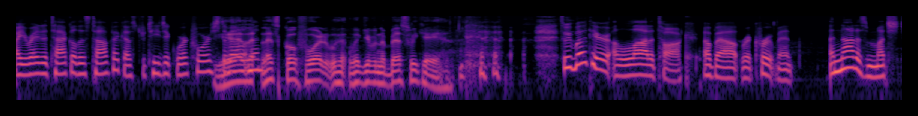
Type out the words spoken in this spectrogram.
Are you ready to tackle this topic of strategic workforce yeah, development? Let, us go for it. We're, we're giving the best we can. so we both hear a lot of talk about recruitment and not as much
